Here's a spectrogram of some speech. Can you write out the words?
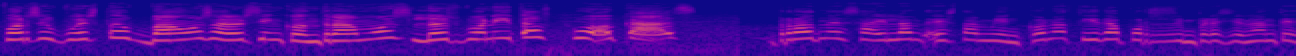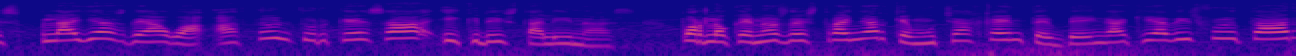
por supuesto, vamos a ver si encontramos los bonitos cuocas. Rodness Island es también conocida por sus impresionantes playas de agua azul turquesa y cristalinas, por lo que no es de extrañar que mucha gente venga aquí a disfrutar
